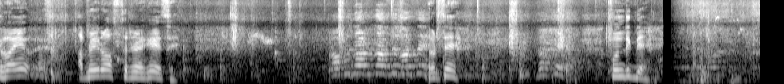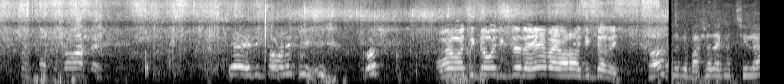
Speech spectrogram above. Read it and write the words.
এ ভাই আপনি কি অস্ত্র রেখে গেছে ধরছে? কোন দিক দিয়ে? বাসা দেখাচ্ছিলা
